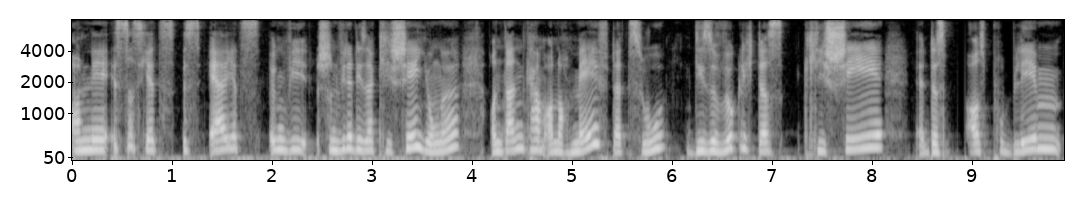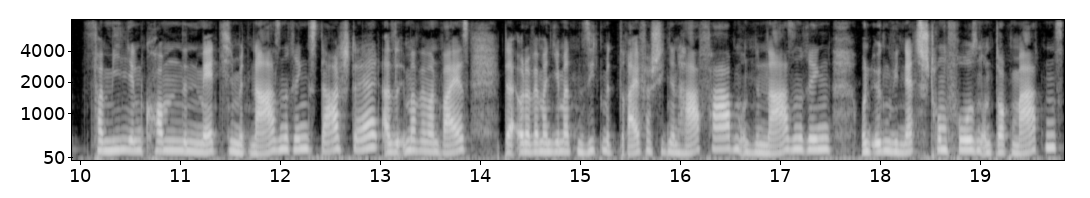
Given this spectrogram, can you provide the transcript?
oh nee, ist das jetzt, ist er jetzt irgendwie schon wieder dieser Klischee-Junge? Und dann kam auch noch Maeve dazu, die so wirklich das Klischee äh, des aus Problemfamilien kommenden Mädchen mit Nasenrings darstellt. Also immer wenn man weiß, da, oder wenn man jemanden sieht mit drei verschiedenen Haarfarben und einem Nasenring und irgendwie Netzstrumpfhosen und Doc Martens,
